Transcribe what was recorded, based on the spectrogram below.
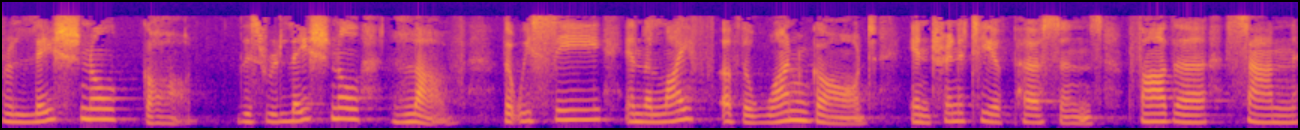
relational God this relational love that we see in the life of the one God in Trinity of persons, Father, Son,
